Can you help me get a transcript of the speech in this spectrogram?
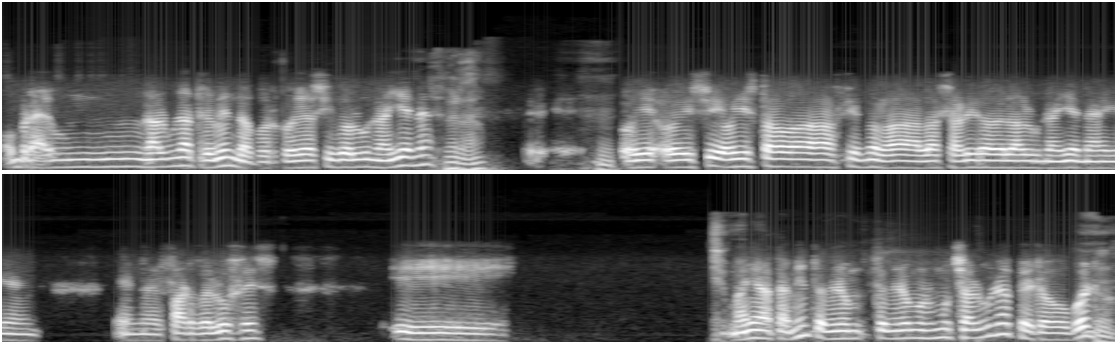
hombre, hay una luna tremenda, porque hoy ha sido luna llena. Es verdad. Eh, hoy, hoy sí, hoy estaba haciendo la, salida de la luna llena ahí en, en el faro de luces y mañana también tendremos, tendremos mucha luna, pero bueno,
